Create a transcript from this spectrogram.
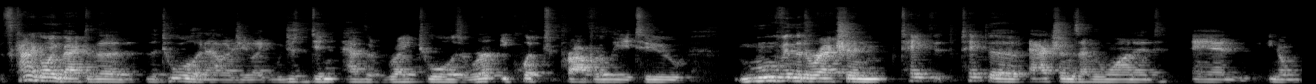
it's kind of going back to the the tool analogy. Like we just didn't have the right tools, or weren't equipped properly to move in the direction, take take the actions that we wanted, and you know,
